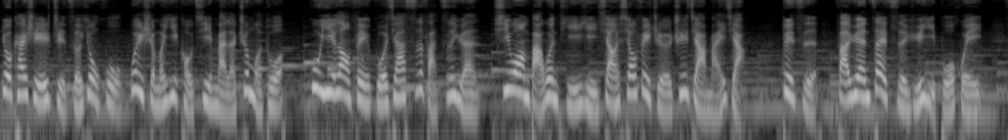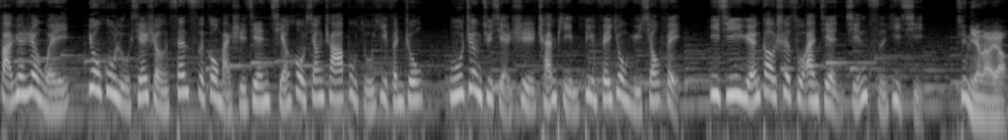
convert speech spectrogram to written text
又开始指责用户为什么一口气买了这么多，故意浪费国家司法资源，希望把问题引向消费者知假买假。对此，法院再次予以驳回。法院认为，用户鲁先生三次购买时间前后相差不足一分钟，无证据显示产品并非用于消费。以及原告涉诉案件仅此一起。近年来呀，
